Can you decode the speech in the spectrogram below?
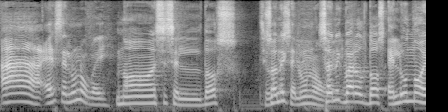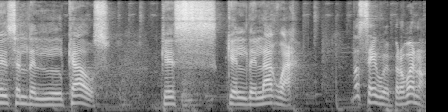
Ah, es el uno, güey. No, ese es el 2. Según es el uno, Sonic güey. Battle 2. El 1 es el del caos. Que es que el del agua. No sé, güey, pero bueno.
